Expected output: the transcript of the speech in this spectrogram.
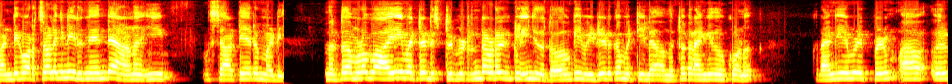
വണ്ടി കുറച്ചാളിങ്ങനെ ഇരുന്നതിന്റെ ആണ് ഈ സ്റ്റാർട്ട് ചെയ്യാൻ മടി. എന്നിട്ട് നമ്മുടെ ബായി മറ്റേ ഡിസ്ട്രിബ്യൂട്ടറിന്റെ അവിടെ ക്ലീൻ ചെയ്തിട്ടോ. നമുക്ക് ഈ വീഡിയോ എടുക്കാൻ പറ്റിയില്ല. എന്നിട്ട് ക്രാങ്ക് ചെയ്ത് നോക്കുവാണ്. ക്രാങ്ക് ചെയ്യുമ്പോൾ ഇപ്പോഴും ആ ഒരു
